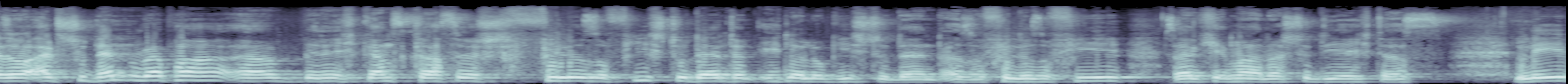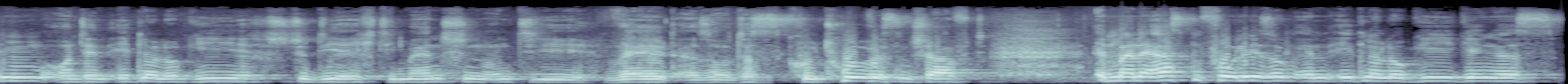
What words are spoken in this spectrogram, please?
Also als Studentenrapper äh, bin ich ganz klassisch Philosophiestudent und Ethnologiestudent. Also Philosophie, sage ich immer, da studiere ich das Leben und in Ethnologie studiere ich die Menschen und die Welt. Also das ist Kulturwissenschaft. In meiner ersten Vorlesung in Ethnologie ging es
